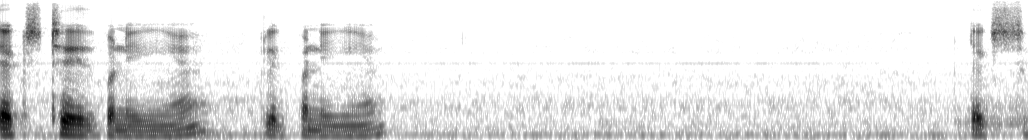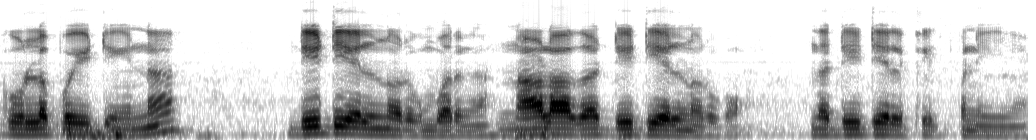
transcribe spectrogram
டெக்ஸ்ட் இது பண்ணிக்கிங்க. கிளிக் பண்ணிக்கிங்க. டெக்ஸ்ட்டுக்கு உள்ளே போயிட்டீங்கன்னா டிடிஎல்னு இருக்கும் பாருங்கள் நாலாவதாக டிடிஎல்னு இருக்கும். அந்த டிடிஎல் கிளிக் பண்ணிக்கிங்க.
